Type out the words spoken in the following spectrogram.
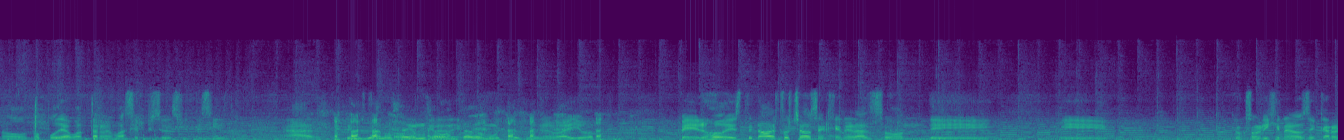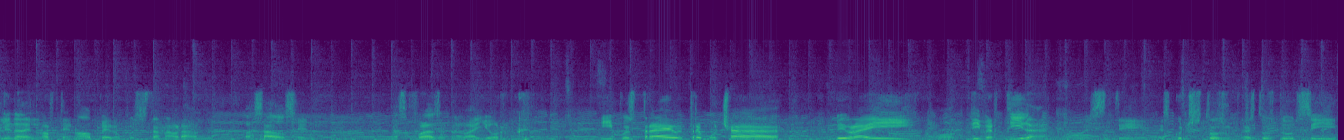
No, no podía aguantarme más episodios sin decir ya nos habíamos aguantado mucho de Nueva York. Pero este, no, estos chavos en general son de. Eh, creo que son originarios de Carolina del Norte, ¿no? Pero pues están ahora basados en las afueras de Nueva York y pues trae, trae mucha vibra ahí como divertida, ¿no? Este, escucho estos, estos dudes y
